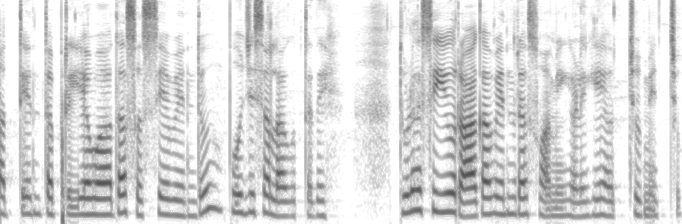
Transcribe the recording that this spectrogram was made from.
ಅತ್ಯಂತ ಪ್ರಿಯವಾದ ಸಸ್ಯವೆಂದು ಪೂಜಿಸಲಾಗುತ್ತದೆ. ತುಳಸಿಯು ರಾಘವೇಂದ್ರ ಸ್ವಾಮಿಗಳಿಗೆ ಅಚ್ಚುಮೆಚ್ಚು.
